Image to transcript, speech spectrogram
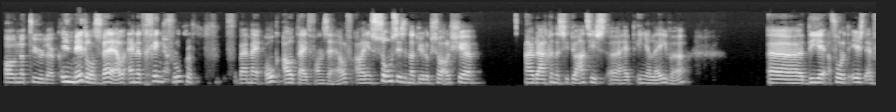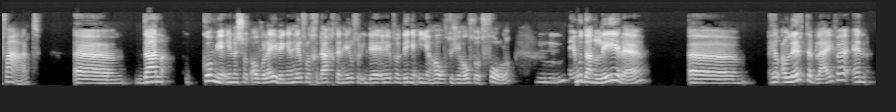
Oh, natuurlijk. Inmiddels wel. En het ging vroeger bij mij ook altijd vanzelf. Alleen soms is het natuurlijk zo als je uitdagende situaties uh, hebt in je leven, uh, die je voor het eerst ervaart, uh, dan kom je in een soort overleving en heel veel gedachten en heel veel ideeën, heel veel dingen in je hoofd. Dus je hoofd wordt vol. Mm-hmm. je moet dan leren heel alert te blijven en,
